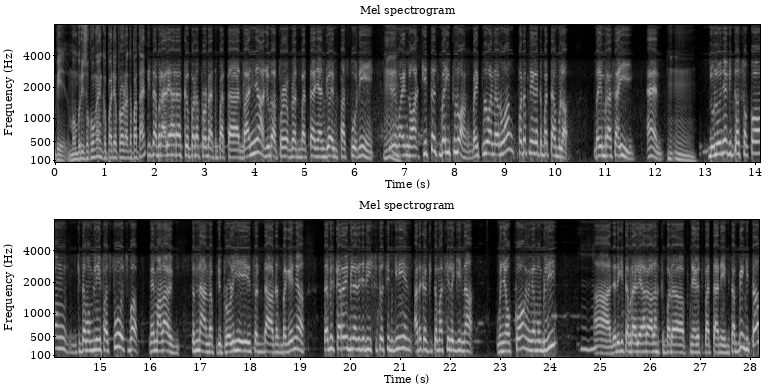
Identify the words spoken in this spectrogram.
ambil memberi sokongan kepada produk tempatan Kita beralih arah kepada produk tempatan. Banyak juga produk-produk tempatan yang jual fast food ni. Hmm. Jadi why not? Kita bagi peluang. Bagi peluang dan ruang pada peniaga tempatan pula. Bagi merasai. Kan? Mm-mm. Dulunya kita sokong kita membeli fast food sebab memanglah senang dapat diperolehi, sedap dan sebagainya. Tapi sekarang ni bila ada jadi situasi begini, adakah kita masih lagi nak menyokong dengan membeli? Mm-hmm. Ha, jadi kita beralih arah lah kepada peniaga tempatan ni. Di samping kita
